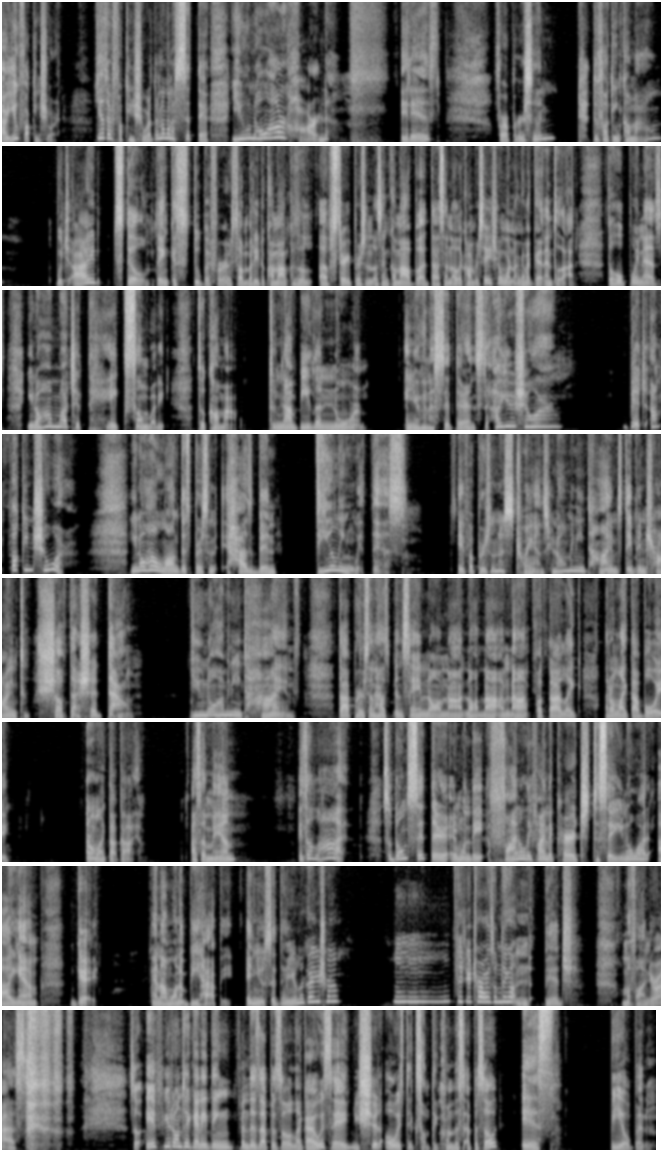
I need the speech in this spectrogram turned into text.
Are you fucking sure? Yeah, they're fucking sure. They're not going to sit there. You know how hard it is for a person to fucking come out, which I still think is stupid for somebody to come out because a, a person doesn't come out, but that's another conversation. We're not going to get into that. The whole point is, you know how much it takes somebody to come out, to not be the norm And you're going to sit there and say, Are you sure? Bitch, I'm fucking sure. You know how long this person has been dealing with this? If a person is trans, you know how many times they've been trying to shove that shit down? You know how many times that person has been saying, No, I'm not, no, I'm not, I'm not, fuck that. Like, I don't like that boy. I don't like that guy. As a man, it's a lot. So don't sit there and when they finally find the courage to say, you know what, I am gay and I want to be happy. And you sit there and you're like, are you sure? Mm, did you try something else? No, bitch, I'm to find your ass. so if you don't take anything from this episode, like I always say, you should always take something from this episode is be open.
